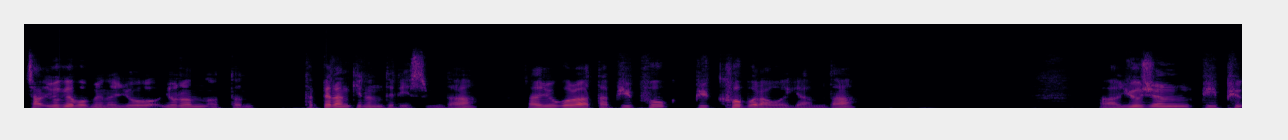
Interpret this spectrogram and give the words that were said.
자, 여기 보면은 요, 요런 어떤 특별한 기능들이 있습니다. 자, 요걸 갖다 뷰, 뷰커브라고 얘기합니다. 아, using 뷰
